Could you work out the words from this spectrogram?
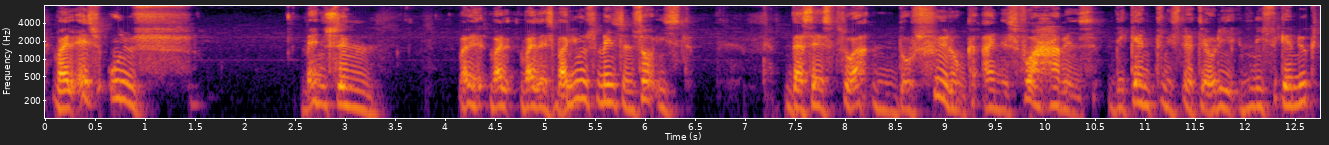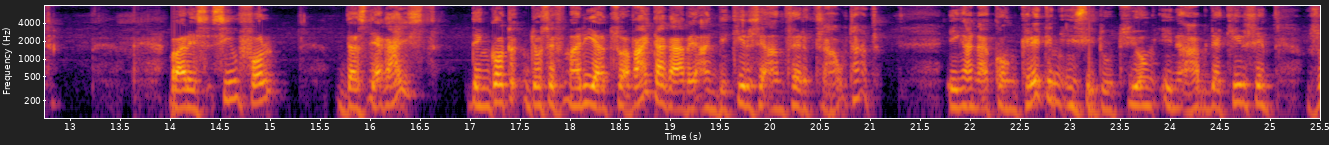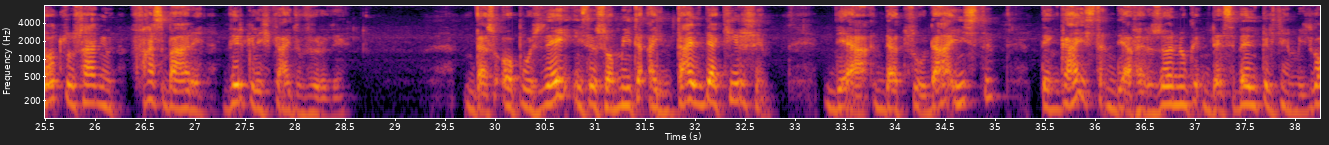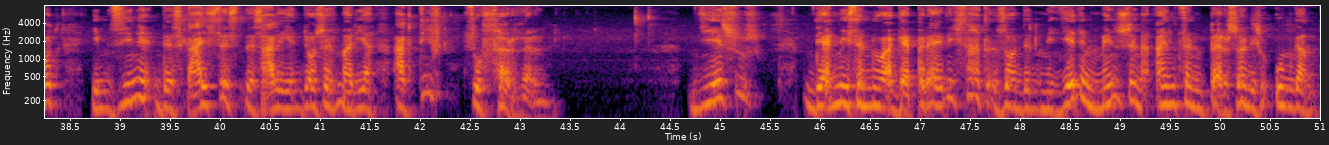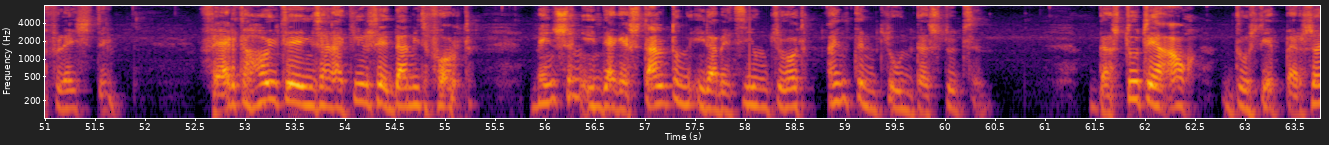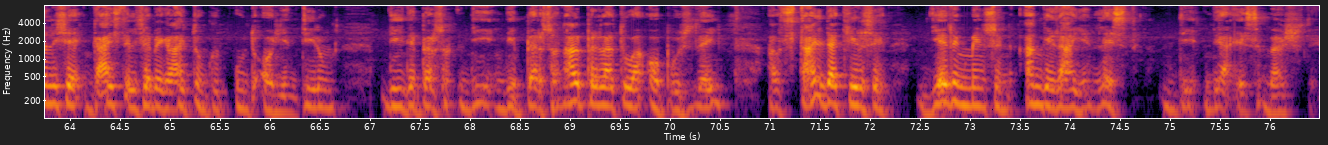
Weil es uns Menschen, weil, weil, weil es bei uns Menschen so ist, dass es zur Durchführung eines Vorhabens die Kenntnis der Theorie nicht genügt, war es sinnvoll, dass der Geist, den Gott Joseph Maria zur Weitergabe an die Kirche anvertraut hat, in einer konkreten Institution innerhalb der Kirche sozusagen fassbare Wirklichkeit würde. Das Opus Dei ist somit ein Teil der Kirche, der dazu da ist, den Geist der Versöhnung des Weltlichen mit Gott im Sinne des Geistes des heiligen Josef Maria aktiv zu fördern. Jesus, der nicht nur gepredigt hat, sondern mit jedem Menschen einzeln persönlichen Umgang pflegte, fährt heute in seiner Kirche damit fort, Menschen in der Gestaltung ihrer Beziehung zu Gott einzeln zu unterstützen. Das tut er auch durch die persönliche geistliche Begleitung und Orientierung, die die, Person, die, die Personalprälatur Opus Dei als Teil der Kirche jeden Menschen angedeihen lässt, die, der es möchte.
